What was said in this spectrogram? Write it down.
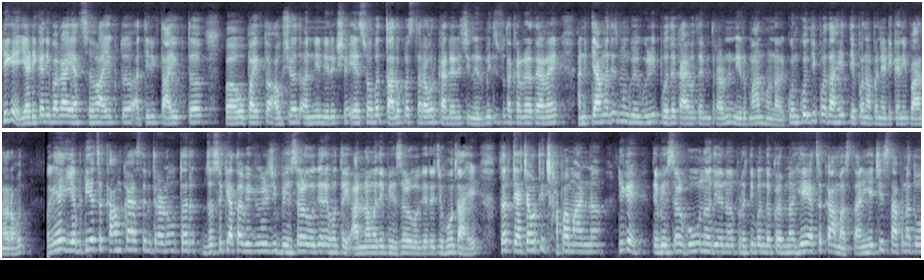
ठीक आहे? या ठिकाणी बघा यात सह आयुक्त अतिरिक्त आयुक्त उपायुक्त औषध अन्य निरीक्षक यासोबत तालुका स्तरावर कार्यालयाची निर्मिती सुद्धा करण्यात येणार आहे. आणि त्यामध्येच मग वेगवेगळी पदं काय होत आहे मित्रांनो? निर्माण होणार कोणकोणती पद आहेत ते पण आपण या ठिकाणी पाहणार आहोत. मग हे एफ डी एचं काम काय असतं मित्रांनो? तर जसं की आता वेगवेगळी जी भेसळ वगैरे होते अन्नामध्ये भेसळ वगैरे जे होत आहे तर त्याच्यावरती छापा मांडणं ठीक आहे? ते भेसळ होऊ न देणं प्रतिबंध करणं हे याचं काम असतं. आणि ह्याची स्थापना तो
